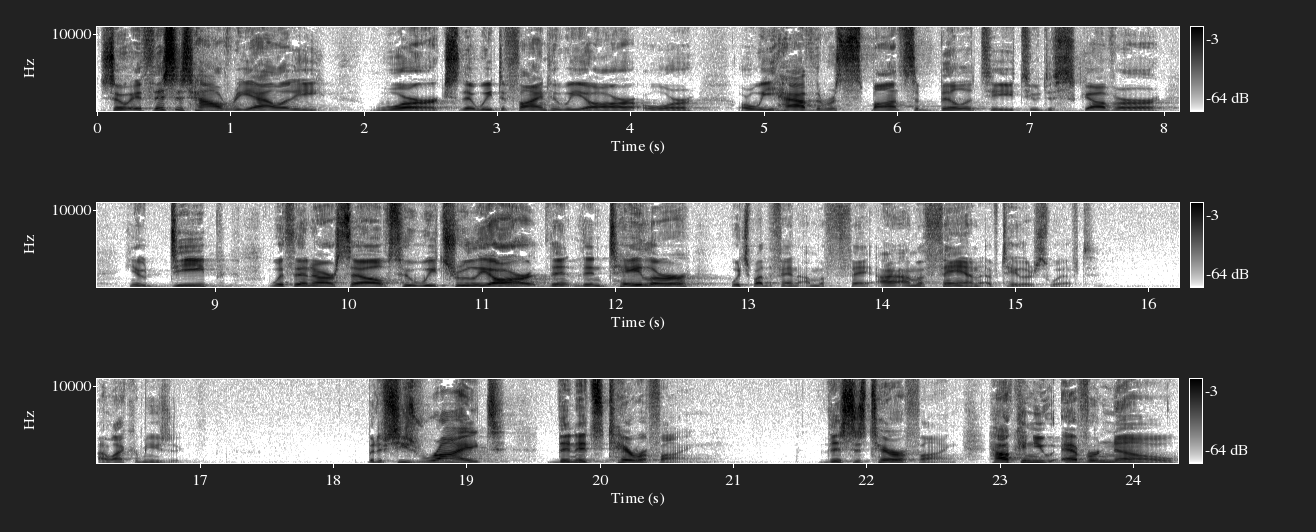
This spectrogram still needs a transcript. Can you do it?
So, if this is how reality works, that we define who we are or, or we have the responsibility to discover you know, deep within ourselves who we truly are, then, then Taylor, which by the fan, I'm a, fan, I'm a fan of Taylor Swift. I like her music. But if she's right, then it's terrifying. This is terrifying. How can you ever know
